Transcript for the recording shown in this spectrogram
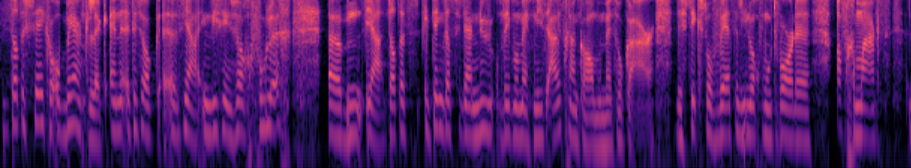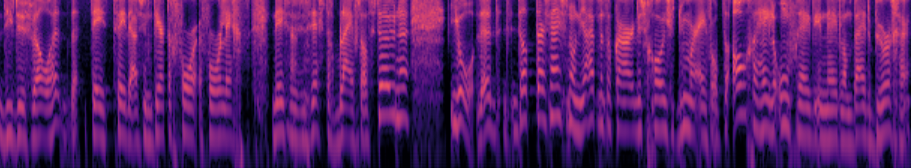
dat is zeker opmerkelijk. En het is ook uh, ja, in die zin zo gevoelig. Um, ja, dat het, ik denk dat ze daar nu op dit moment niet uit gaan komen met elkaar. De stikstofwetten die nog moet worden afgemaakt, die dus wel he, 2030 voor, voorlegt. D66 blijft dat steunen. Joh, dat, daar zijn ze nog niet uit met elkaar. Dus gooi ze nu maar even op de algehele onvrede in Nederland bij de burger.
